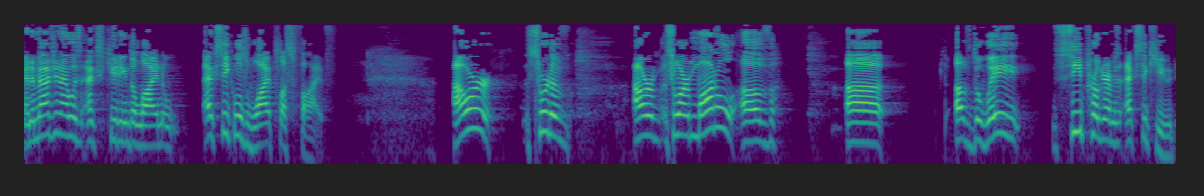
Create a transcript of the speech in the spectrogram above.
and imagine I was executing the line x equals y plus five. Our sort of our so our model of uh, of the way C programs execute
